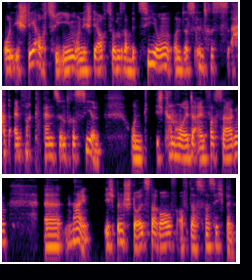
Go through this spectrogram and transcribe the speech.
und ich stehe auch zu ihm und ich stehe auch zu unserer Beziehung und das hat einfach keinen zu interessieren. Und ich kann heute einfach sagen, äh, nein, ich bin stolz darauf, auf das, was ich bin.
